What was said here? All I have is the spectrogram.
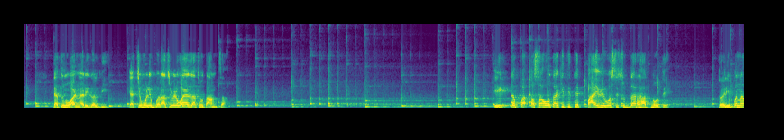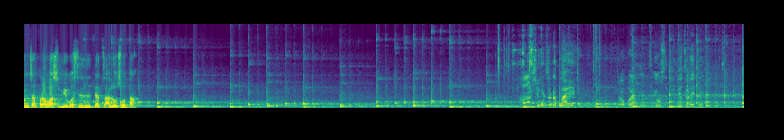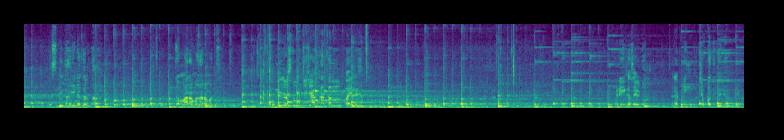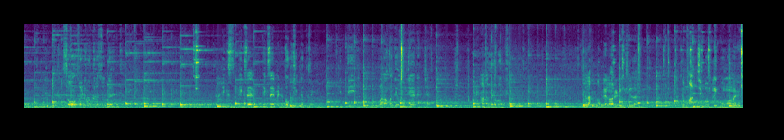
त्यातून वाढणारी गर्दी. याच्यामुळे बराच वेळ वाया जात होता आमचा. एक टप्पा असा होता की तिथे पाय व्यवस्थित सुद्धा राहत नव्हते. तरी पण आमचा प्रवास व्यवस्थितरित्या चालूच होता. जास्त उंचीच्या काताल पाहिले. आणि एका साईडून रॅपलिंगच्या पद्धतीने सवंगडी उतर सुद्धा आहेत. एक्साइटमेंट बघू शकता तुम्ही. किती मनामध्ये ऊर्जा आहे त्यांच्या. आनंद बघू शकता. चला आपल्याला ऑलरेडी उशीर झाला तर मागची पब्लिक बोमा मारेल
